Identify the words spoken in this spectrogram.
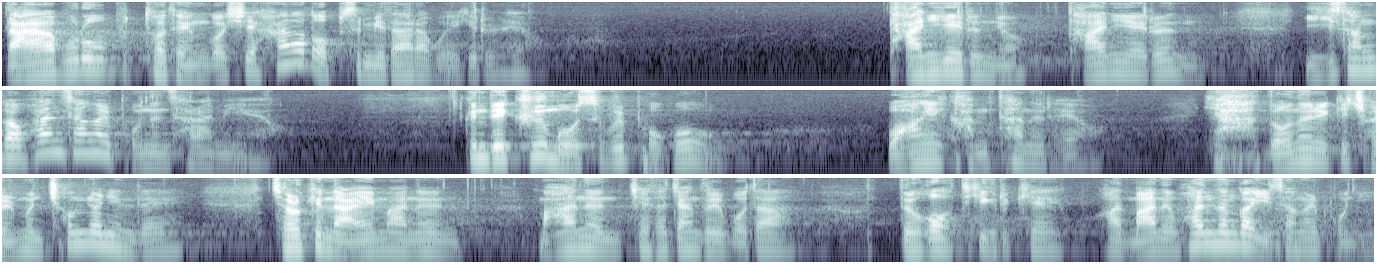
나로부터 된 것이 하나도 없습니다 라고 얘기를 해요. 다니엘은요. 다니엘은 이상과 환상을 보는 사람이에요. 근데 그 모습을 보고 왕이 감탄을 해요. 야, 너는 이렇게 젊은 청년인데 저렇게 나이 많은 많은 제사장들보다 너가 어떻게 그렇게 많은 환상과 이상을 보니?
